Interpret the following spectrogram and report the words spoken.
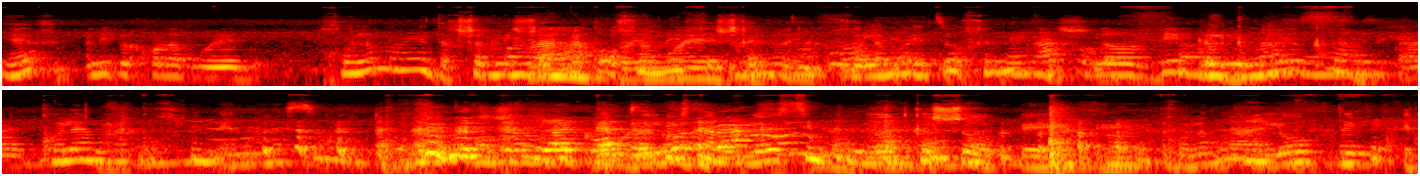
איך? אני בחול המועד. חול המועד, עכשיו נשאר רק אוכל נפש, חבר'ה. חול המועד זה אוכל נפש. לא נגמר כבר. 22. כל היום רק אוכלים, אין מה לעשות. לא סתם, לא עושים פעולות קשות בחול המועד, לא עובדים את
